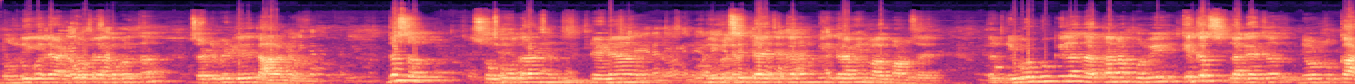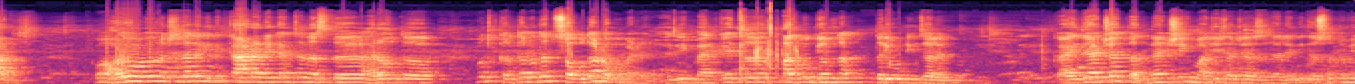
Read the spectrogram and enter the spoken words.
नोंदी गेल्या अठ्ठावन्न लाखापर्यंत सर्टिफिकेट गेले दहा लाखापर्यंत जसं सोपं उदाहरण देण्या प्रसिद्ध कारण मी ग्रामीण भाग माणूस आहे. तर निवडणुकीला जाताना पूर्वी एकच लागायचं निवडणूक कार्ड हळूहळू लक्षात आलं की ते कार्ड अनेकांचं नसतं हरवतं. मग करता करता चौदा डॉक्युमेंट आहेत. म्हणजे अगदी बँकेचं पासबुक घेऊन जा तरी वोटिंग झालं कायद्याच्या तज्ज्ञांशी माझी चर्चा असं झाली की जसं तुम्ही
